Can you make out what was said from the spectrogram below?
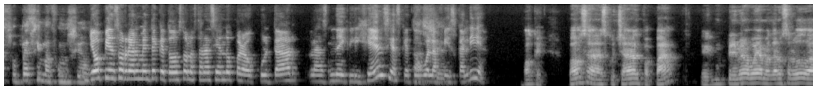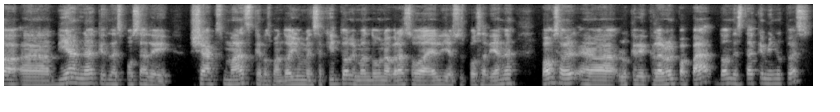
su pésima función. Yo pienso realmente que todo esto lo están haciendo para ocultar las negligencias que tuvo Así la fiscalía. Ok, vamos a escuchar al papá. Eh, primero voy a mandar un saludo a, a, Diana, que es la esposa de Shax Mas, que nos mandó ahí un mensajito. Le mando un abrazo a él y a su esposa Diana. Vamos a ver uh, lo que declaró el papá. ¿Dónde está? ¿Qué minuto es?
